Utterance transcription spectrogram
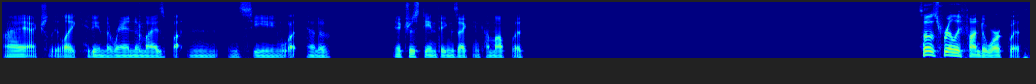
I actually like hitting the randomize button and seeing what kind of interesting things I can come up with. So it's really fun to work with.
